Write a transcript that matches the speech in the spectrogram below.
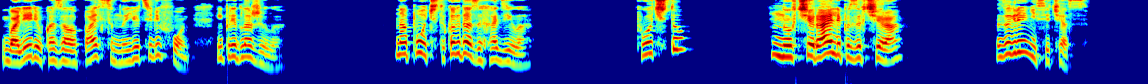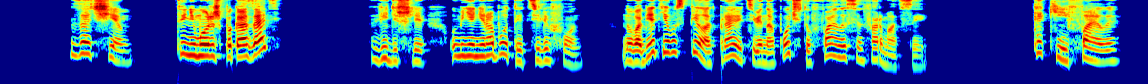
Валерия указала пальцем на ее телефон и предложила. На почту когда заходила? Почту? Ну, вчера или позавчера. Загляни сейчас. Зачем? Ты не можешь показать? Видишь ли, у меня не работает телефон, но в обед я успела отправить тебе на почту файлы с информацией. «Какие файлы?»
